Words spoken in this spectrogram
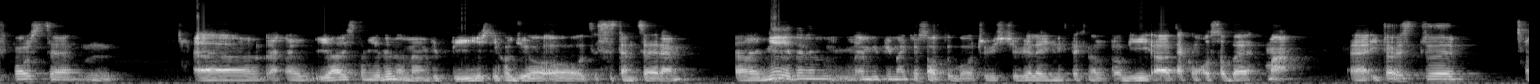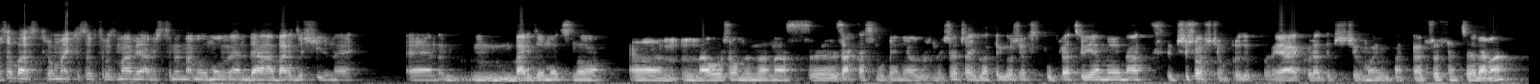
w Polsce mm, e, e, ja jestem jedynym MVP, jeśli chodzi o, o system CRM. Nie jedynym MVP Microsoftu, bo oczywiście wiele innych technologii taką osobę ma. I to jest osoba, z którą Microsoft rozmawia. Wiesz co, my mamy umowy NDA bardzo silne, bardzo mocno nałożony na nas e, zakaz mówienia o różnych rzeczach, dlatego że współpracujemy nad przyszłością produktu. Ja akurat oczywiście w moim przyszłością CRM-a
